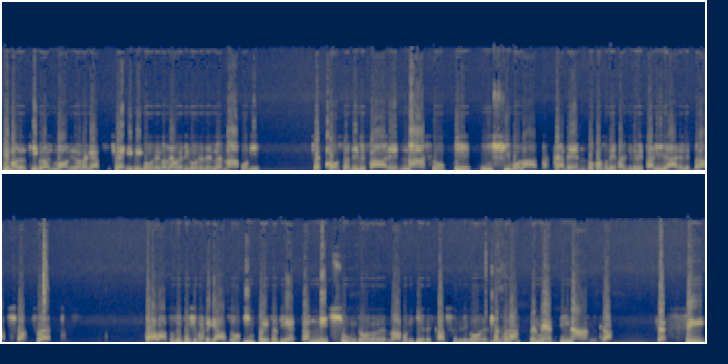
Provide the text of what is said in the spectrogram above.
Sì, monitor, sì, però il monitor ragazzi, cioè il rigore, parliamo del rigore del Napoli, cioè cosa deve fare Nacio che in scivolata, cadendo, cosa deve fare? Si deve tagliare le braccia? Cioè tra l'altro, se voi ci fate caso, in presa diretta nessun giocatore del Napoli chiede il calcio di rigore, cioè quella per me è dinamica. Cioè, se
